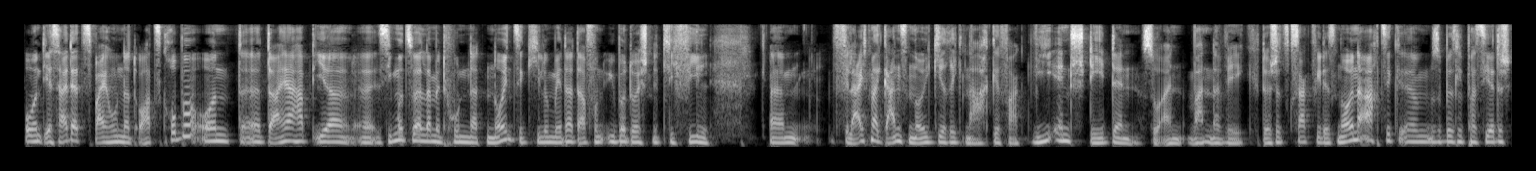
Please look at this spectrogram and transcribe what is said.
Und ihr seid ja 200 Ortsgruppe und äh, daher habt ihr äh, Simonswälder mit 190 Kilometer, davon überdurchschnittlich viel. Ähm, vielleicht mal ganz neugierig nachgefragt, wie entsteht denn so ein Wanderweg? Du hast jetzt gesagt, wie das 89 ähm, so ein bisschen passiert ist.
